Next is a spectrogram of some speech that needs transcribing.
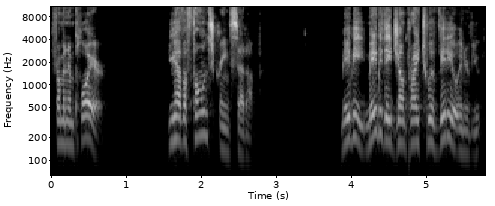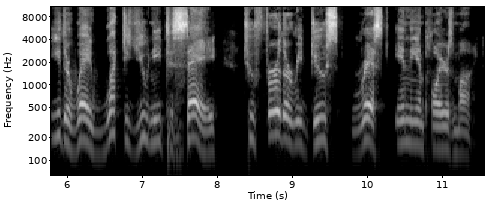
from an employer. You have a phone screen set up. Maybe, maybe they jump right to a video interview. Either way, what do you need to say to further reduce risk in the employer's mind?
